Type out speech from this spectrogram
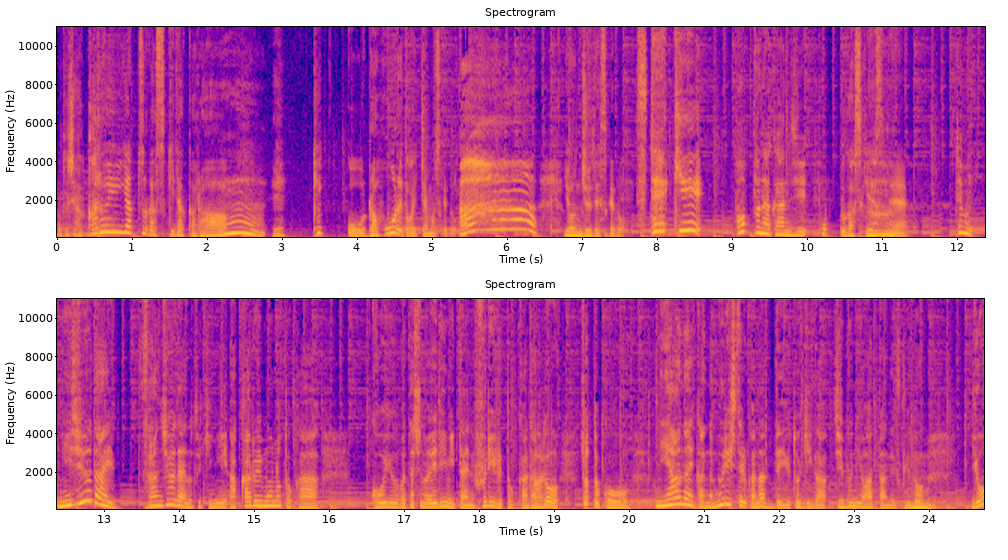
私明るいやつが好きだから、うん、え結構ラフォーレとか言っちゃいますけど。ああ、四十ですけど。素敵。ポップな感じ。ポップが好きですね。でも二十代三十代の時に明るいものとか。こういう私の襟みたいなフリルとかだと、ちょっとこう似合わないかな無理してるかなっていう時が自分にはあったんですけど、うん、40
